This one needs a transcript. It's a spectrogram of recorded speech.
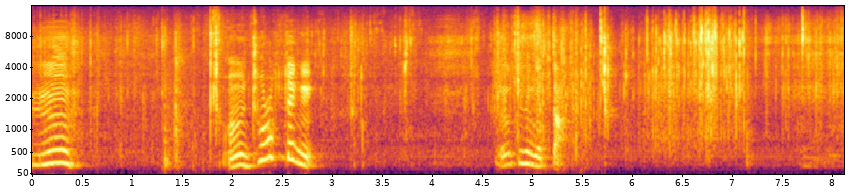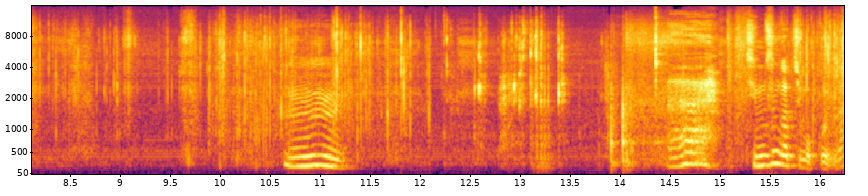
음. 어, 초록색이 이렇게 생겼다. 음. 아, 짐승같이 먹고 있나?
